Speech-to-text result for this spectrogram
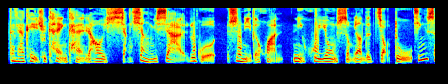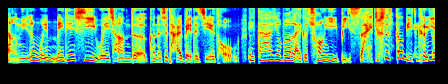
大家可以去看一看，然后想象一下，如果是你的话，你会用什么样的角度欣赏？你认为每天习以为常的，可能是台北的街头。哎，大家要不要来个创意比赛？就是到底可以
